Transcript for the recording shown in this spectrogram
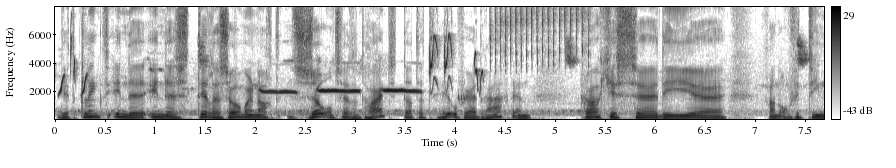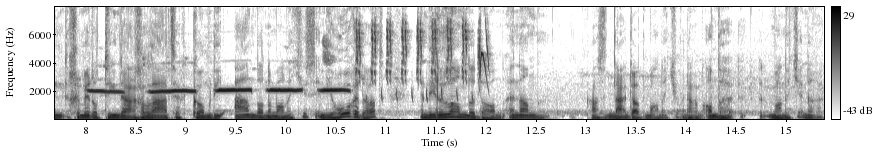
dit klinkt in de, in de stille zomernacht zo ontzettend hard dat het heel ver draagt. En vrouwtjes uh, die uh, gaan ongeveer tien, gemiddeld tien dagen later komen die aan dan de mannetjes. En die horen dat en die landen dan. En dan gaan ze naar dat mannetje of naar een ander mannetje. En dan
